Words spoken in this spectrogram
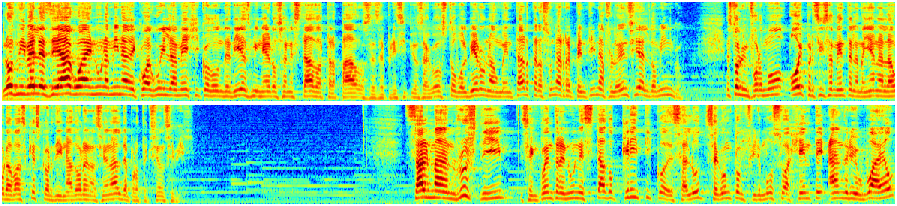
Los niveles de agua en una mina de Coahuila, México, donde 10 mineros han estado atrapados desde principios de agosto, volvieron a aumentar tras una repentina afluencia el domingo. Esto lo informó hoy precisamente en la mañana Laura Vázquez, coordinadora nacional de protección civil. Salman Rushdie se encuentra en un estado crítico de salud, según confirmó su agente Andrew Weil,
